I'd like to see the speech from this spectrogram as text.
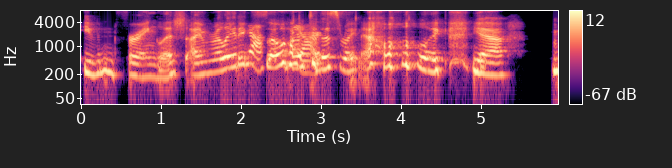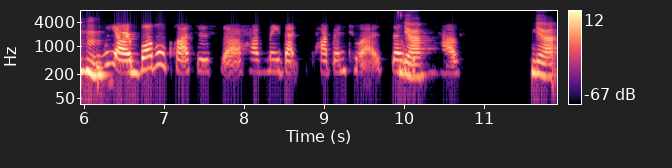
even for English. I'm relating yeah, so hard to this right now. like, yeah. Mm-hmm. We are. Bubble classes uh, have made that happen to us. So yeah. have yeah,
